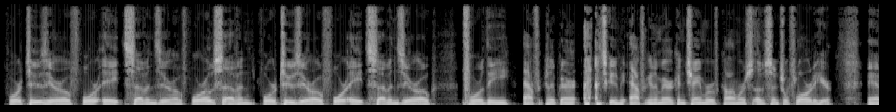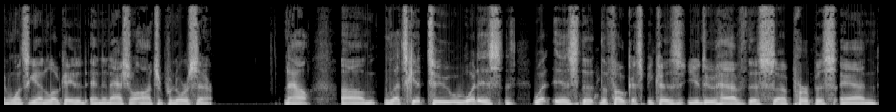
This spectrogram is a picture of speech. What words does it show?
420 4870. 407 420 4870 for the African excuse me African American Chamber of Commerce of Central Florida here, and once again located in the National Entrepreneur Center. Now, um, let's get to what is what is the the focus because you do have this uh, purpose and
